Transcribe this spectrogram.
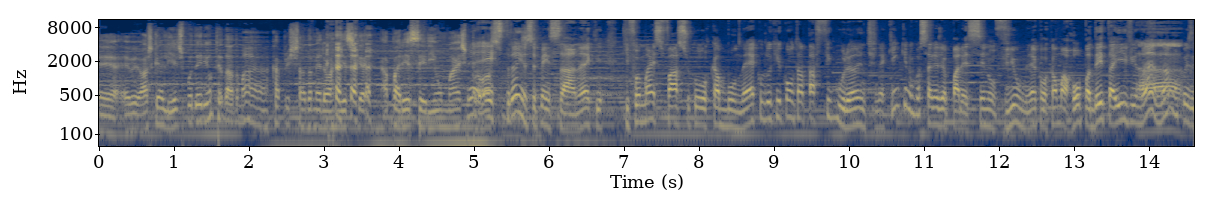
É, eu acho que ali eles poderiam ter dado uma caprichada melhor nisso, que apareceriam mais é, é próximos. É estranho você pensar, né, que, que foi mais fácil colocar boneco do que contratar figurante, né? Quem que não gostaria de aparecer no filme, né? Colocar uma roupa, deita aí, não, ah, é, não é uma coisa...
